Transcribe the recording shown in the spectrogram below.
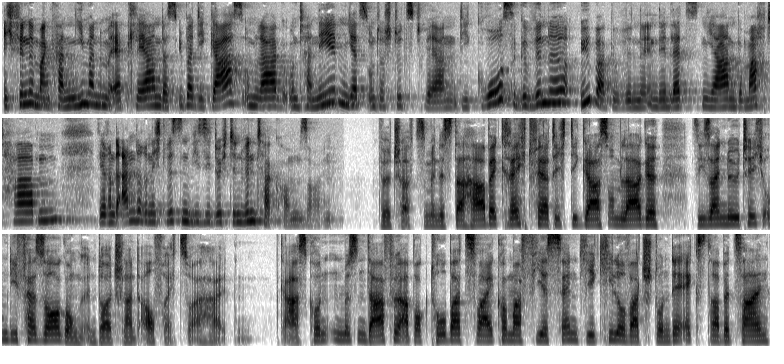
Ich finde, man kann niemandem erklären, dass über die Gasumlage Unternehmen jetzt unterstützt werden, die große Gewinne, Übergewinne in den letzten Jahren gemacht haben, während andere nicht wissen, wie sie durch den Winter kommen sollen. Wirtschaftsminister Habeck rechtfertigt die Gasumlage, sie sei nötig, um die Versorgung in Deutschland aufrechtzuerhalten. Gaskunden müssen dafür ab Oktober 2,4 Cent je Kilowattstunde extra bezahlen.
